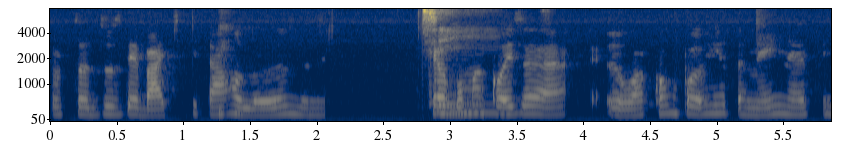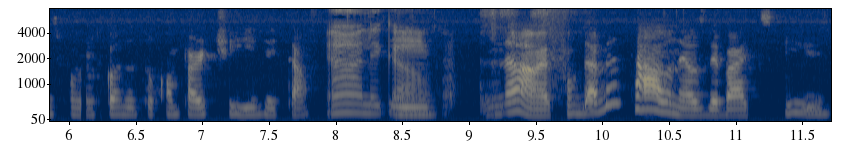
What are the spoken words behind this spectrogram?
por todos os debates que tá rolando, né? Que alguma coisa eu acompanho também, né? Principalmente quando tu compartilha e tal. Ah, legal. E, não, é fundamental, né? Os debates que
